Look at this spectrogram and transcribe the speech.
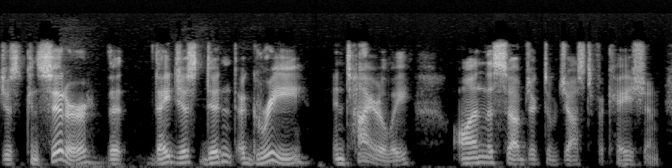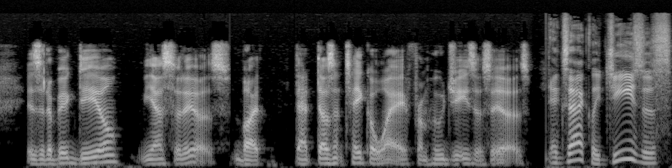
just consider that they just didn't agree entirely on the subject of justification. Is it a big deal? Yes, it is. But that doesn't take away from who Jesus is. Exactly. Jesus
